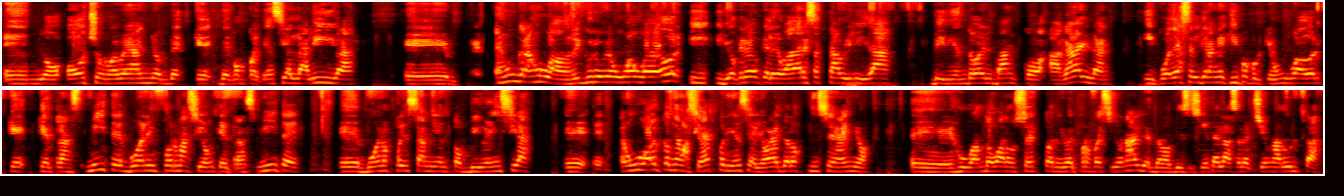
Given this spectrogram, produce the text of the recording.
en los 8 o 9 años de, de, competencia en la liga. Eh, es un gran jugador. Rick Rubio es un jugador y, y, yo creo que le va a dar esa estabilidad viniendo del banco a Garland y puede hacer gran equipo porque es un jugador que, que transmite buena información, que transmite eh, buenos pensamientos, vivencia. Eh, eh, es un jugador con demasiada experiencia. Yo desde los 15 años jugando baloncesto a nivel profesional, desde los 17 en la selección adulta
